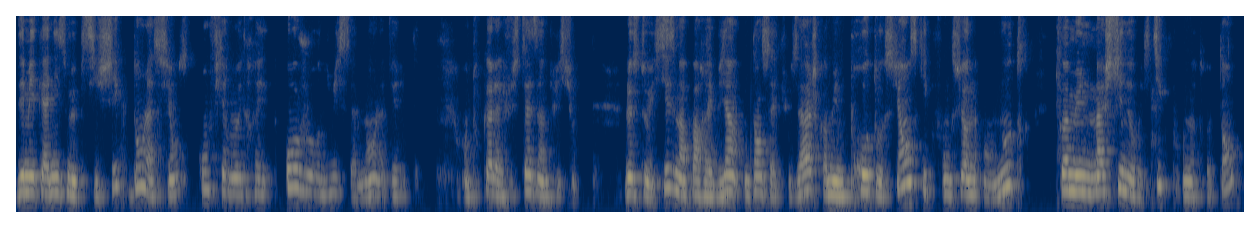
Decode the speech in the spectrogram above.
des mécanismes psychiques dont la science confirmerait aujourd'hui seulement la vérité, en tout cas la justesse d'intuition. Le stoïcisme apparaît bien dans cet usage comme une proto-science qui fonctionne en outre comme une machine heuristique pour notre temps.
